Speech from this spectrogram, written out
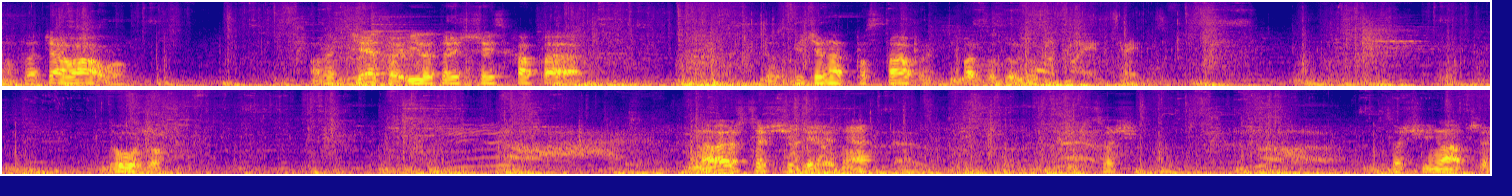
No to działało. Ale gdzie to? Ile to jeszcze jest HP? Do zbicia nad postawy. Bardzo dużo. Dużo. No już coś się dzieje, nie? Już coś... Coś inaczej.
